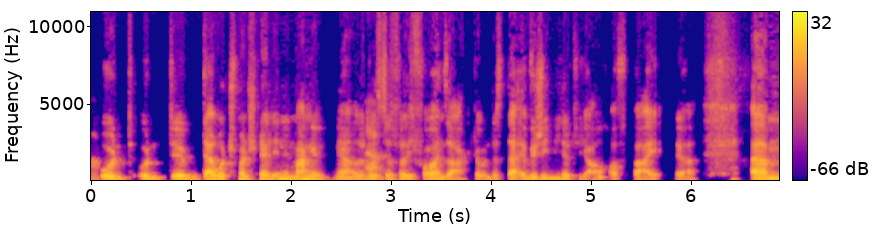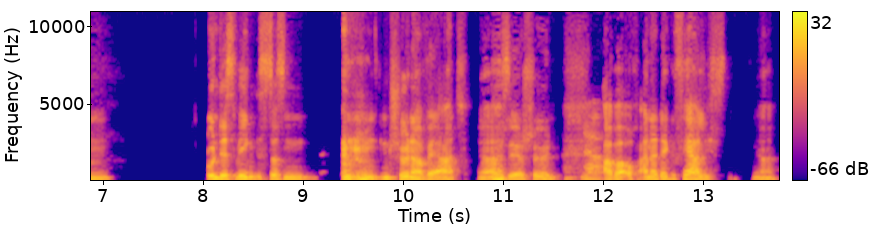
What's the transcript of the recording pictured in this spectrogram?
ja. Und, und äh, da rutscht man schnell in den Mangel. Ja? Also das ja. ist das, was ich vorhin sagte. Und das, da erwische ich mich natürlich auch oft bei. Ja? Ähm, und deswegen ist das ein, ein schöner Wert, ja, sehr schön, ja. aber auch einer der gefährlichsten. Ja?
